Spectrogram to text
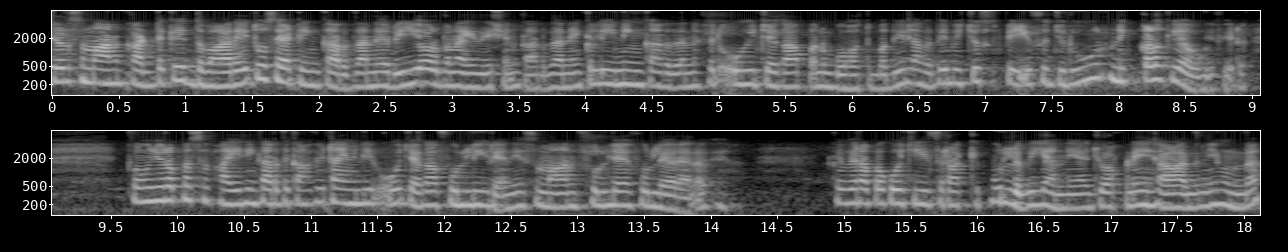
ਜਦੋਂ ਸਮਾਨ ਕੱਢ ਕੇ ਦੁਬਾਰੇ ਤੋਂ ਸੈਟਿੰਗ ਕਰਦਾ ਨੇ ਰੀਆਰਗੇਨਾਈਜੇਸ਼ਨ ਕਰਦਾ ਨੇ ਕਲੀਨਿੰਗ ਕਰਦਾ ਨੇ ਫਿਰ ਉਹੀ ਜਗ੍ਹਾ ਆਪਾਂ ਨੂੰ ਬਹੁਤ ਵਧੀਆ ਲੱਗਦੀ ਵਿੱਚੋਂ ਸਪੇਸ ਜ਼ਰੂਰ ਨਿਕਲ ਕੇ ਆਊਗੀ ਫਿਰ। ਕਿਉਂਕਿ ਜਦੋਂ ਆਪਾਂ ਸਫ਼ਾਈ ਨਹੀਂ ਕਰਦੇ, ਕਾਫੀ ਟਾਈਮ ਲਈ ਉਹ ਜਗ੍ਹਾ ਫੁੱਲ ਹੀ ਰਹਿੰਦੀ ਸਮਾਨ ਫੁੱਲਿਆ ਫੁੱਲਿਆ ਰਹਿੰਦਾ ਫਿਰ। ਕਈ ਵਾਰ ਆਪਾਂ ਕੋਈ ਚੀਜ਼ ਰੱਖ ਕੇ ਭੁੱਲ ਵੀ ਜਾਂਦੇ ਆ ਜੋ ਆਪਣੇ ਯਾਦ ਨਹੀਂ ਹੁੰਦਾ।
